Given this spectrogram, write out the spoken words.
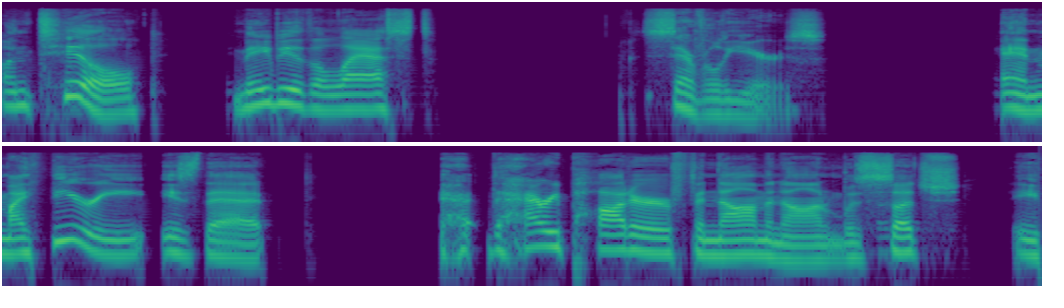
until maybe the last several years. And my theory is that the Harry Potter phenomenon was such a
